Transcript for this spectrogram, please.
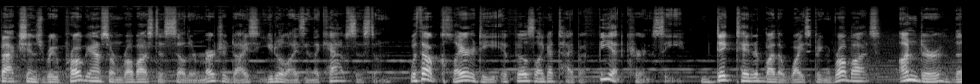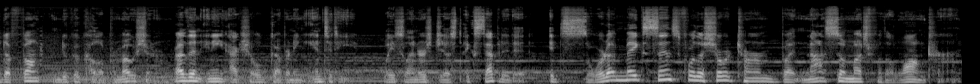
Factions reprogram some robots to sell their merchandise utilizing the cap system. Without clarity, it feels like a type of fiat currency, dictated by the Whitespring robots under the defunct Nuka-Cola promotion, rather than any actual governing entity. Wastelanders just accepted it. It sorta makes sense for the short term, but not so much for the long term.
